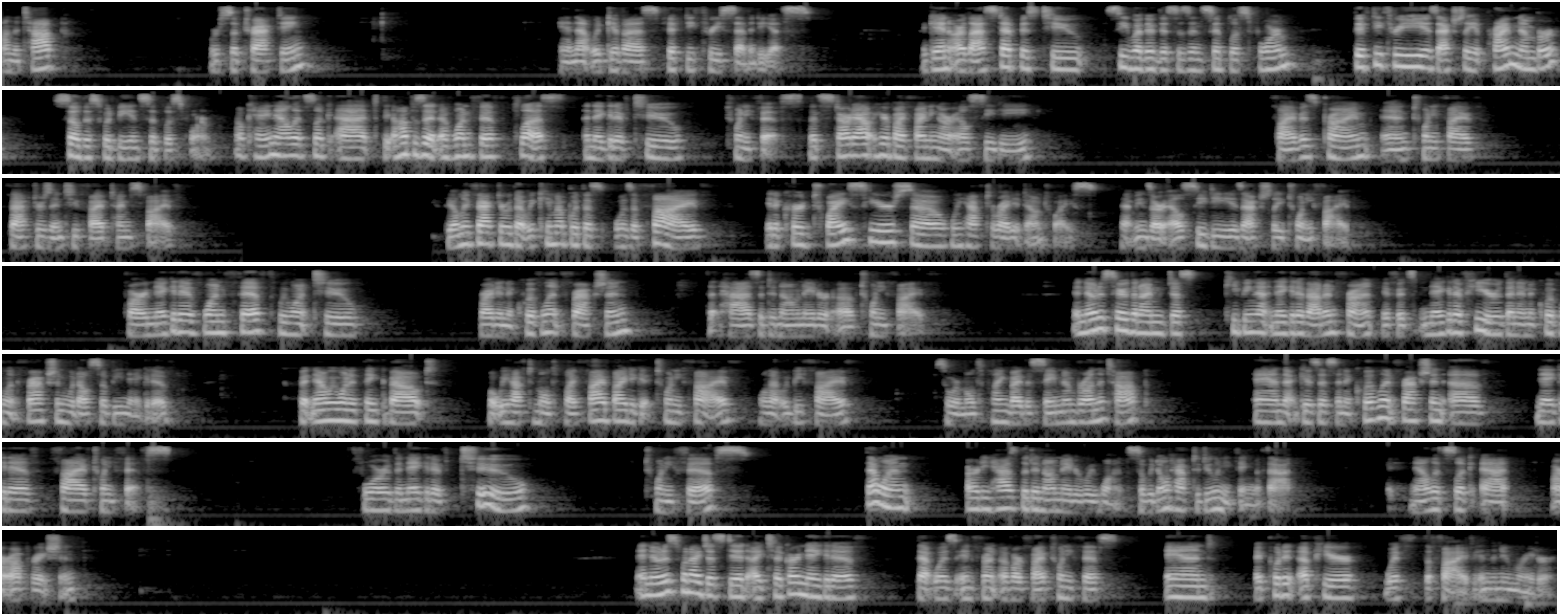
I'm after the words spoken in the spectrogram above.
On the top, we're subtracting, and that would give us 53 seventieths. Again, our last step is to see whether this is in simplest form. 53 is actually a prime number, so this would be in simplest form. Okay, now let's look at the opposite of 1 fifth plus a negative 2 25ths. Let's start out here by finding our LCD. 5 is prime and 25 factors into 5 times 5. The only factor that we came up with was a 5, it occurred twice here, so we have to write it down twice. That means our LCD is actually 25. For our negative 1 fifth, we want to write an equivalent fraction that has a denominator of 25. And notice here that I'm just keeping that negative out in front. If it's negative here, then an equivalent fraction would also be negative. But now we want to think about what we have to multiply 5 by to get 25. Well, that would be 5. So we're multiplying by the same number on the top. And that gives us an equivalent fraction of negative 5 25ths. For the negative 2 25ths, that one already has the denominator we want, so we don't have to do anything with that. Now let's look at our operation. And notice what I just did. I took our negative that was in front of our 5 25ths and I put it up here with the 5 in the numerator.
